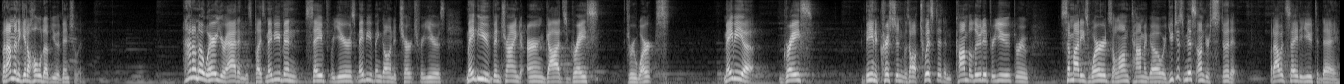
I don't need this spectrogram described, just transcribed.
but I'm going to get a hold of you eventually. And I don't know where you're at in this place. Maybe you've been saved for years. Maybe you've been going to church for years. Maybe you've been trying to earn God's grace through works. Maybe a grace, being a Christian, was all twisted and convoluted for you through somebody's words a long time ago, or you just misunderstood it. What I would say to you today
